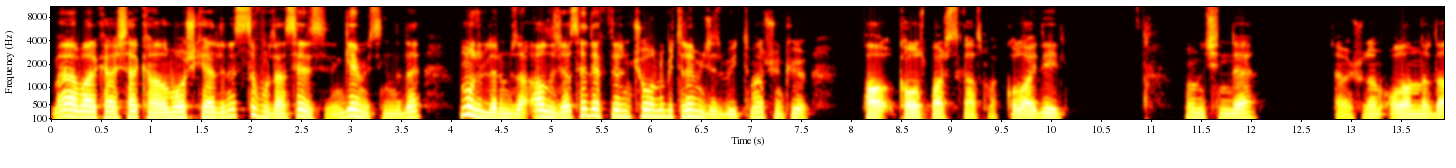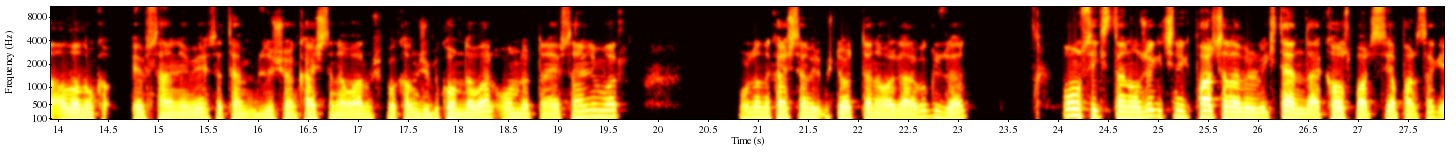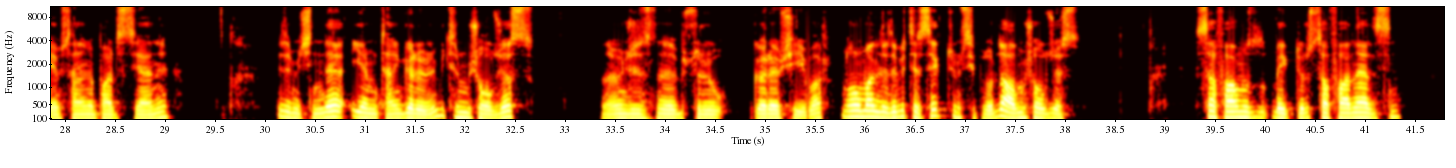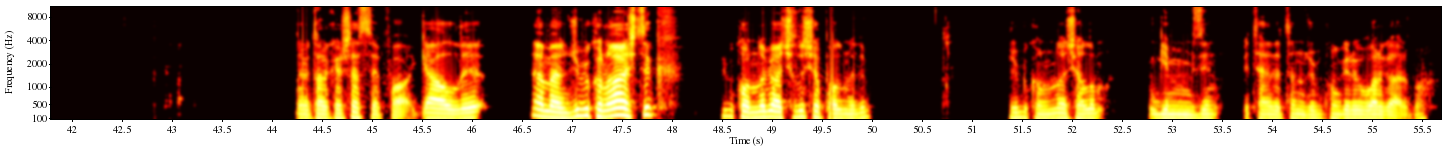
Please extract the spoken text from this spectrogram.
Merhaba arkadaşlar kanalıma hoş geldiniz. Sıfırdan serisinin gemisinde de modüllerimizi alacağız. Hedeflerin çoğunu bitiremeyeceğiz büyük ihtimal çünkü kaos parçası kasmak kolay değil. Onun için de hemen şuradan olanları da alalım. Efsanevi. Zaten bize şu an kaç tane varmış bakalım. Jubicon'da var. 14 tane efsanevim var. Buradan da kaç tane birikmiş? 4 tane var galiba. Güzel. 18 tane olacak. İçindeki parçalar böyle 2 tane daha kaos parçası yaparsak efsanevi parçası yani. Bizim için de 20 tane görevini bitirmiş olacağız. Yani öncesinde bir sürü görev şeyi var. Normalde de bitirsek tüm sipurları da almış olacağız. Safa'mızı bekliyoruz. Safa neredesin? Evet arkadaşlar Safa geldi. Hemen Jubicon'u açtık. Jubicon'da bir açılış yapalım dedim. Jubicon'u açalım. Gemimizin bir tane zaten Jubicon görevi var galiba.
